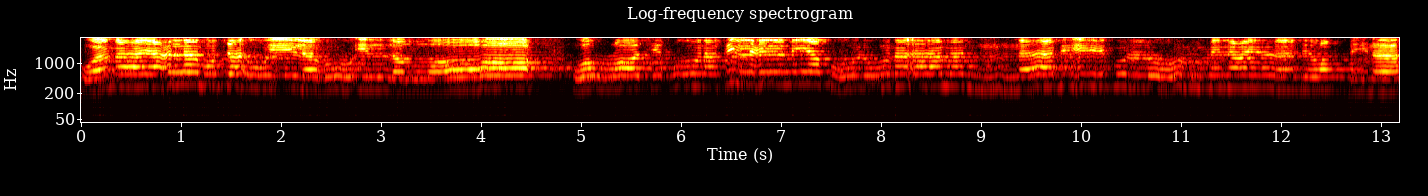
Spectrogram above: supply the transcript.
وما يعلم تأويله إلا الله. والراسخون في العلم يقولون آمنا به كل من عند ربنا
